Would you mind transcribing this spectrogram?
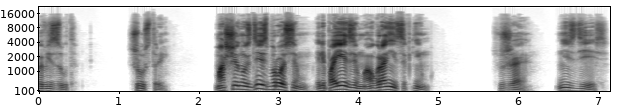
повезут. Шустрый. Машину здесь бросим или поедем, а у границы к ним? Чужая. Не здесь.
